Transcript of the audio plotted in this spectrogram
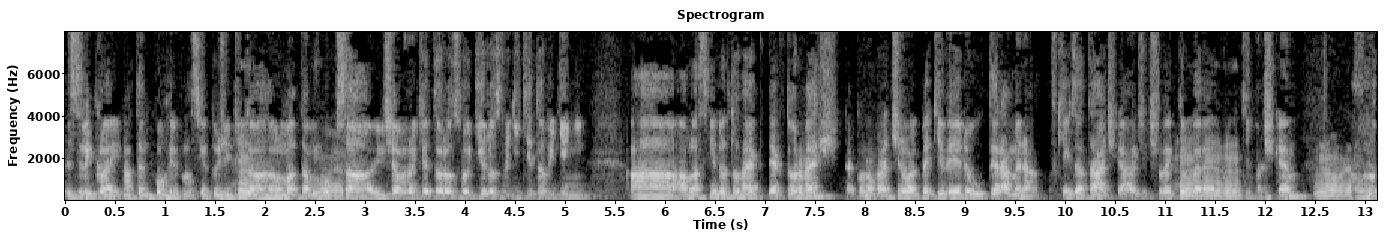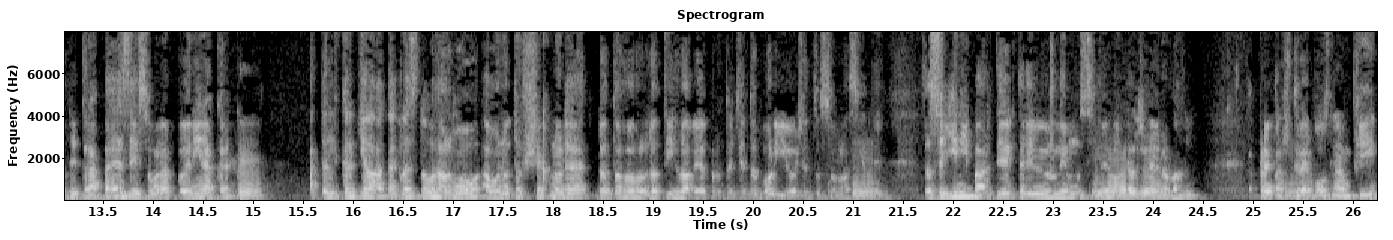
zvyklý na ten pohyb, vlastně to, že ti ta Hmm. helma tam No, obsá, víš, a ono tě to rozhodí, rozhodí ti to vidění a, a vlastně do toho, jak, jak to rveš, tak ono většinou, jak ti vyjedou ty ramena v těch zatáčkách, že člověk to Hmm, bere hmm, hmm. tím vrškem No, a ono ty trapézy jsou napojený na krk Hmm. A ten krk dělá takhle s tou helmou a ono to všechno jde do toho, do té hlavy a proto tě to bolí, jo? že to jsou vlastně ty zase jiný partie, které my, my musíme No, mít natrénovaný. Prepač, dve poznámky.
